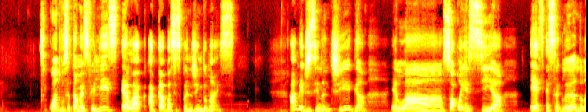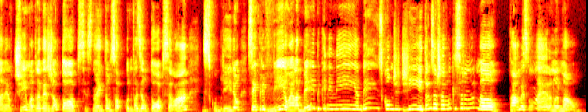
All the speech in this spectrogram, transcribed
quando você está mais feliz, ela acaba se expandindo mais. A medicina antiga, ela só conhecia essa glândula, né, o timo, através de autópsias, né? Então, só quando fazia autópsia lá, descobriram, sempre viam ela bem pequenininha, bem escondidinha. Então, eles achavam que isso era normal, tá? Mas não era normal.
